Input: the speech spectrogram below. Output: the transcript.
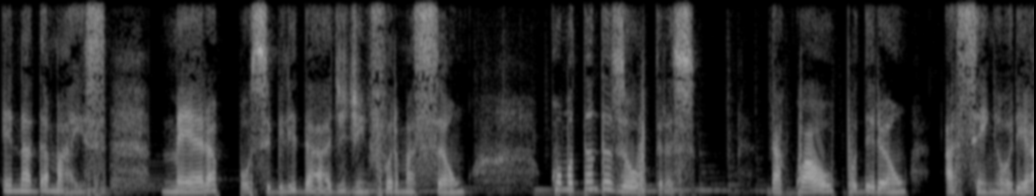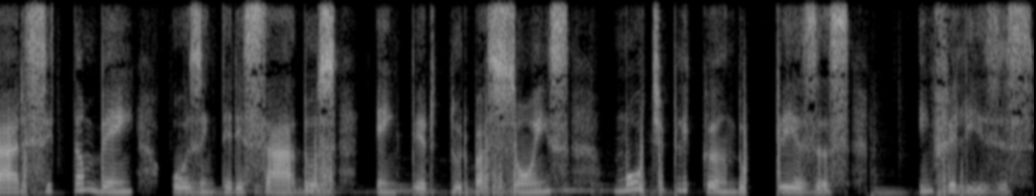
e nada mais, mera possibilidade de informação, como tantas outras, da qual poderão assenhorear-se também os interessados em perturbações, multiplicando presas infelizes.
